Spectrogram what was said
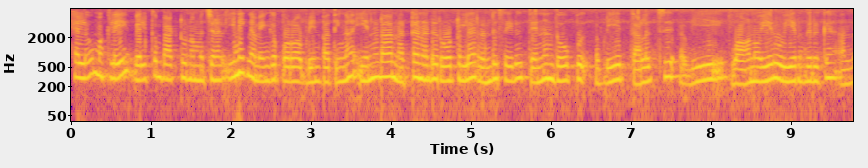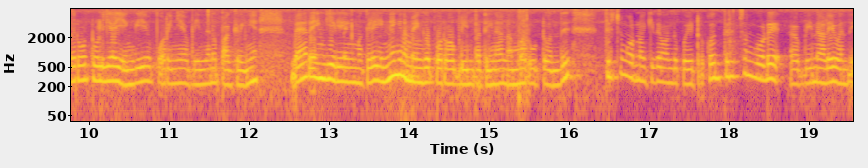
ஹலோ மக்களே வெல்கம் பேக் டு நம்ம சேனல் இன்றைக்கி நம்ம எங்கே போகிறோம் அப்படின்னு பார்த்தீங்கன்னா என்னடா நட்ட நடு ரோட்டில் ரெண்டு சைடு தென்னந்தோப்பு அப்படியே தலைச்சு அப்படியே வானம் உயர உயர்ந்திருக்கு. அந்த ரோட்டு வழியாக எங்கேயோ போகிறீங்க அப்படின்னு தானே பார்க்குறீங்க வேறு எங்கேயும் இல்லைங்க மக்களே இன்றைக்கி நம்ம எங்கே போகிறோம் அப்படின்னு பார்த்தீங்கன்னா நம்ம ரூட்டு வந்து திருச்செங்கோடு நோக்கி தான் வந்து போயிட்டுருக்கோம். திருச்செங்கோடு அப்படின்னாலே வந்து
